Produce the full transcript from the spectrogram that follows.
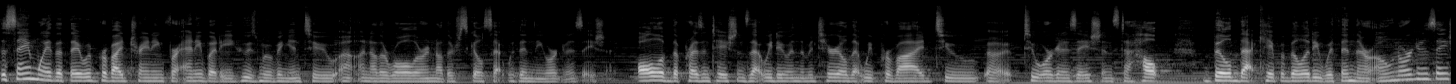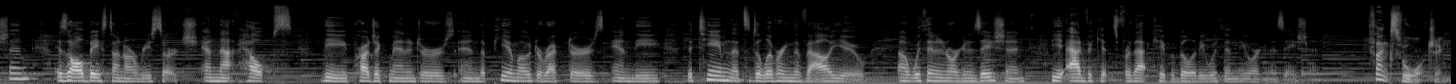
the same way that they would provide training for anybody who's moving into uh, another role or another skill set within the organization. All of the presentations that we do and the material that we provide to, uh, to organizations to help build that capability within their own organization is all based on our research and that helps the project managers and the PMO directors and the, the team that's delivering the value uh, within an organization be advocates for that capability within the organization. Thanks for watching.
